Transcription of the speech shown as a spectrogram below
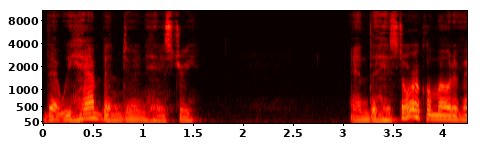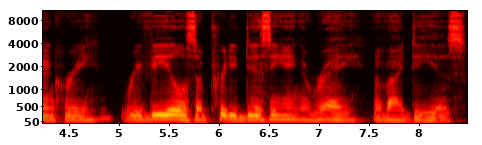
that we have been doing history and the historical mode of inquiry reveals a pretty dizzying array of ideas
